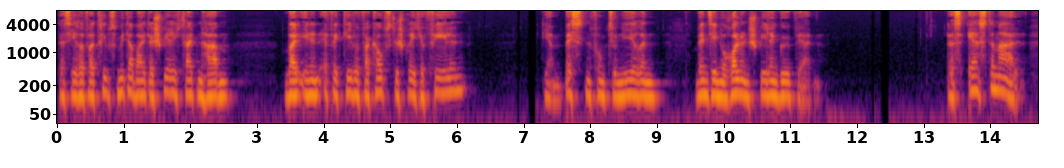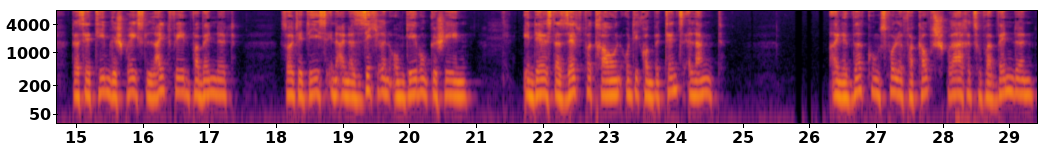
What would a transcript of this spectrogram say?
dass ihre Vertriebsmitarbeiter Schwierigkeiten haben, weil ihnen effektive Verkaufsgespräche fehlen, die am besten funktionieren, wenn sie in Rollenspielen geübt werden. Das erste Mal, dass Ihr Team Gesprächsleitfäden verwendet, sollte dies in einer sicheren Umgebung geschehen, in der es das Selbstvertrauen und die Kompetenz erlangt, eine wirkungsvolle Verkaufssprache zu verwenden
